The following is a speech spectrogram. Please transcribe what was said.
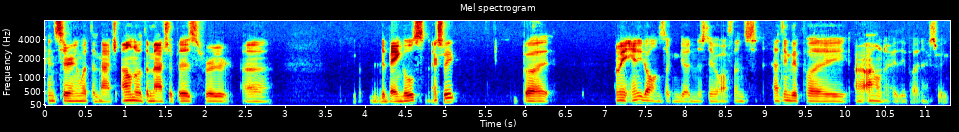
considering what the match. I don't know what the matchup is for uh, the Bengals next week, but I mean Andy Dalton's looking good in this new offense. I think they play. I I don't know who they play next week.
